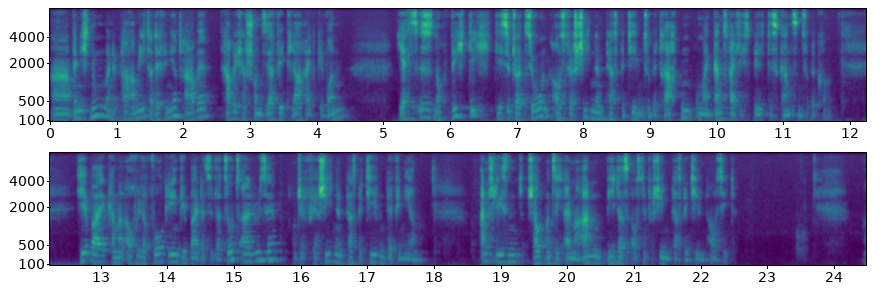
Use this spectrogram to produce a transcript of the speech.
Äh, wenn ich nun meine Parameter definiert habe, habe ich ja schon sehr viel Klarheit gewonnen. Jetzt ist es noch wichtig, die Situation aus verschiedenen Perspektiven zu betrachten, um ein ganzheitliches Bild des Ganzen zu bekommen. Hierbei kann man auch wieder vorgehen wie bei der Situationsanalyse und die verschiedenen Perspektiven definieren. Anschließend schaut man sich einmal an, wie das aus den verschiedenen Perspektiven aussieht. Äh,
